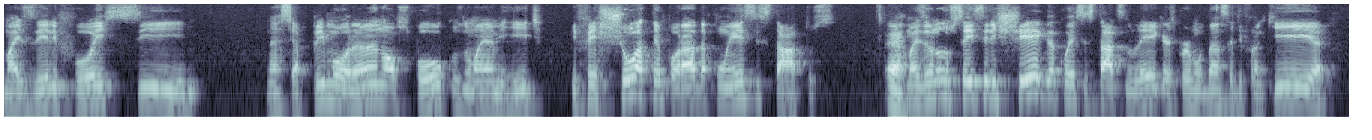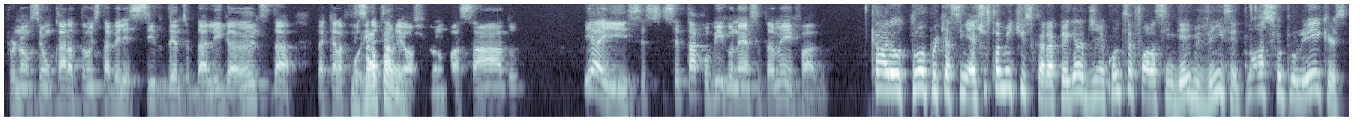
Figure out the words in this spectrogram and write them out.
mas ele foi se, né, se aprimorando aos poucos no Miami Heat e fechou a temporada com esse status. É. Mas eu não sei se ele chega com esse status no Lakers por mudança de franquia, por não ser um cara tão estabelecido dentro da liga antes da, daquela corrida de playoff do ano passado. E aí, você tá comigo nessa também, Fábio? Cara, eu tô, porque assim, é justamente isso, cara, a pegadinha. Quando você fala assim, Gabe Vincent, nossa, foi pro Lakers,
